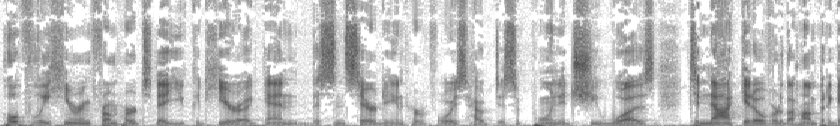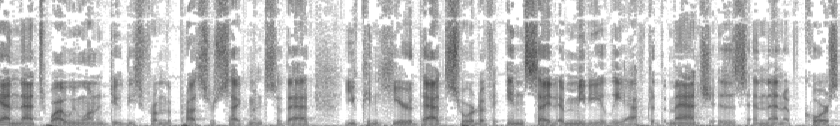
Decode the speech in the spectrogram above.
hopefully hearing from her today, you could hear again the sincerity in her voice, how disappointed she was to not get over the hump. And again, that's why we want to do these from the presser segment so that you can hear that sort of insight immediately after the matches. And then, of course,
